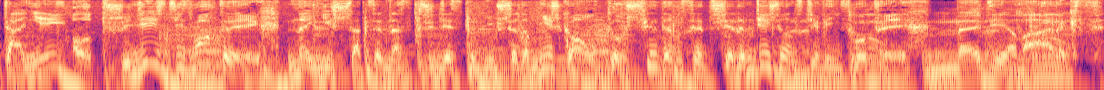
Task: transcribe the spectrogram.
Taniej o 30 zł. Najniższa cena z 30 dni przed obniżką to 779 zł. MediaMarkt.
